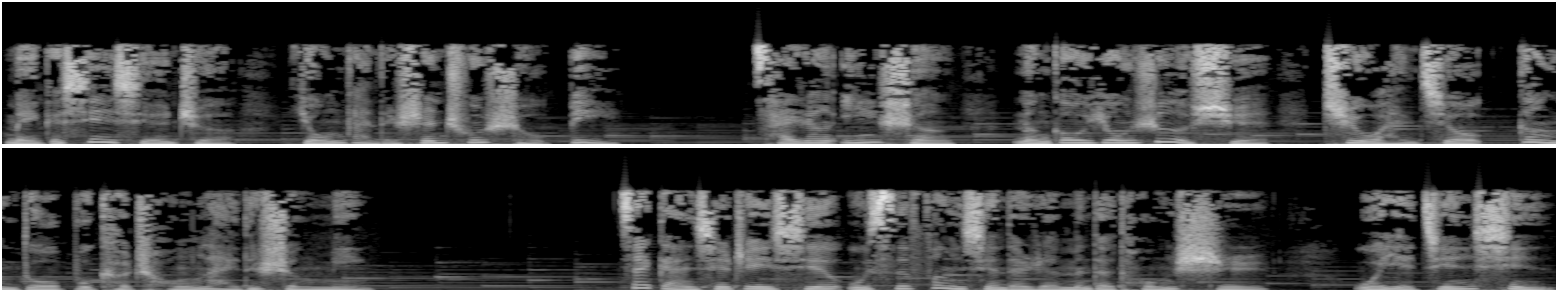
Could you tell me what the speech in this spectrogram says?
每个献血者。勇敢的伸出手臂，才让医生能够用热血去挽救更多不可重来的生命。在感谢这些无私奉献的人们的同时，我也坚信，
